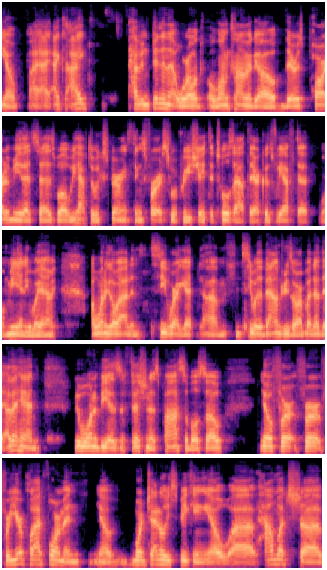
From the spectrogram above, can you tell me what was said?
you know, I, I, I having been in that world a long time ago, there is part of me that says, well, we have to experience things first to appreciate the tools out there because we have to, well, me anyway, I, I want to go out and see where I get, um, see where the boundaries are. But on the other hand, we want to be as efficient as possible. So, you know, for, for, for your platform and, you know, more generally speaking, you know, uh, how much uh,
